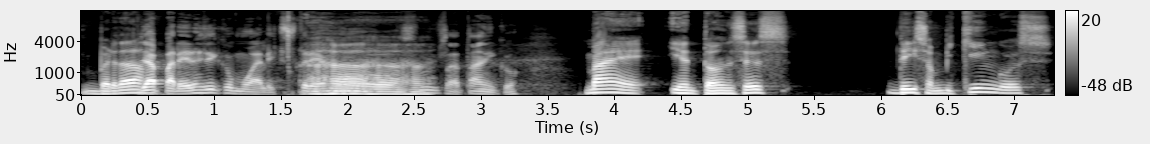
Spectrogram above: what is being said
¿verdad? ya para ir así como al extremo Ajá, satánico Mae, y entonces, di, son vikingos.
